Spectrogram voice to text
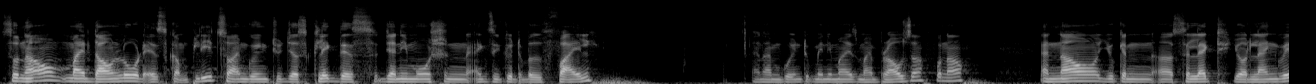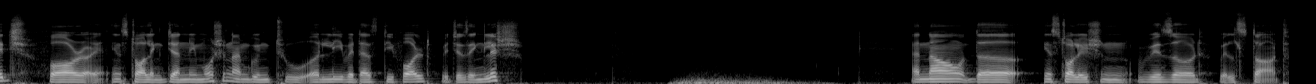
So now my download is complete. So I'm going to just click this Genymotion executable file and I'm going to minimize my browser for now. And now you can uh, select your language for uh, installing Genymotion I'm going to uh, leave it as default which is English. And now the installation wizard will start.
